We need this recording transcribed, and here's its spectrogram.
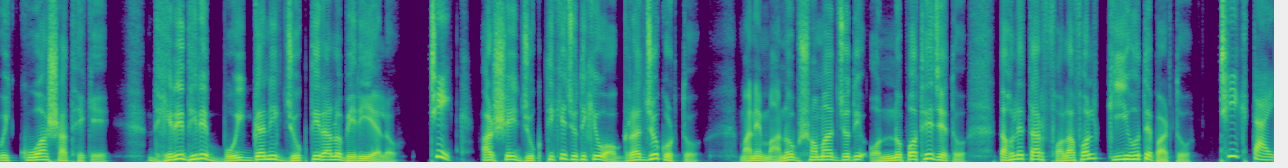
ওই কুয়াশা থেকে ধীরে ধীরে বৈজ্ঞানিক যুক্তির আলো বেরিয়ে এলো। ঠিক। আর সেই যুক্তিকে যদি কেউ অগ্রাহ্য করত মানে মানব সমাজ যদি অন্য পথে যেত তাহলে তার ফলাফল কি হতে পারত? ঠিক তাই।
